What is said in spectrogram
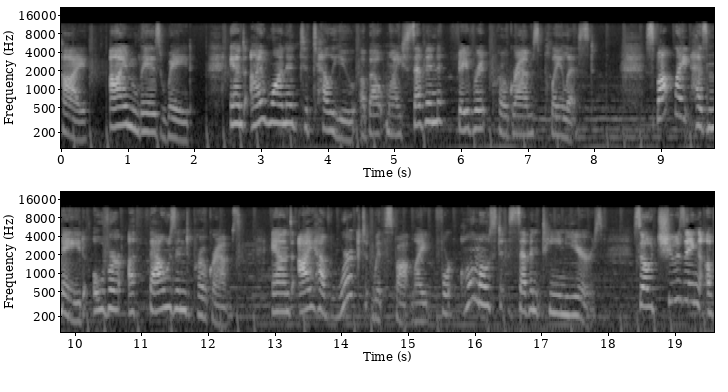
Hi, I'm Liz Waid, and I wanted to tell you about my seven favorite programs playlist. Spotlight has made over a thousand programs, and I have worked with Spotlight for almost 17 years. So choosing a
